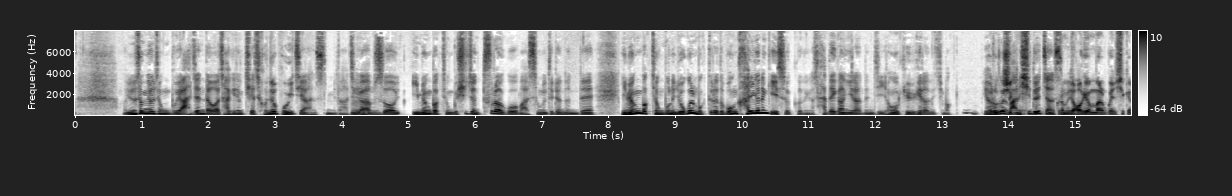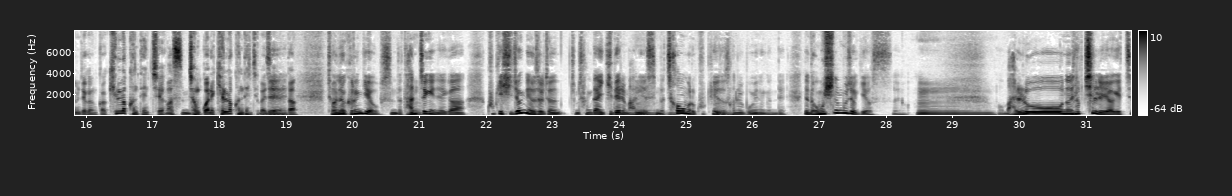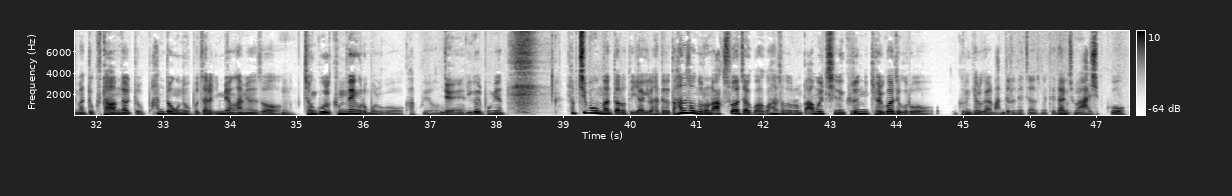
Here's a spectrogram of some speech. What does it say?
윤석열 정부의 아젠다와 자기 정치가 전혀 보이지 않습니다. 제가 음. 앞서 이명박 정부 시즌 2라고 말씀을 드렸는데 이명박 정부는 욕을 먹더라도 뭔가 하려는 게 있었거든요. 4대강이라든지 영어 교육이라든지 막 여러 걸 많이 시도했지 않습니까? 그러면 어려운 말로 쉽게 말하면 그러니까 킬러 컨텐츠. 맞습니다. 정권의 킬러 컨텐츠가 있어야 네. 된다. 전혀 그런 게 없습니다. 단적인 음. 예가 국회 시정연설 저는 좀 상당히 기대를 많이 음. 했습니다. 처음으로 국회에서 음. 선을 보이는 건데 근데 너무 실무적이었어요. 음. 어, 말로 또는 협치를 이야기했지만 또 그 다음 날 또 한동훈 후보자를 임명하면서 음. 전국을 금냉으로 몰고 갔고요. 네. 이걸 보면 협치 부분만 따로도 이야기를 하더라도 한 손으로는 악수하자고 하고 한 손으로는 뺨을 치는 그런 결과적으로 그런 결과를 만들어냈지 않습니까? 대단히 좀 음, 음. 아쉽고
